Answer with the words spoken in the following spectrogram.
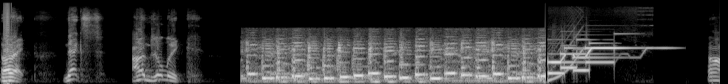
All right, next, Angelique. Oh,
